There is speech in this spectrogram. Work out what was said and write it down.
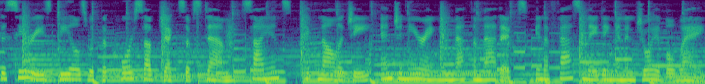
The series deals with the core subjects of STEM, science, technology, engineering and mathematics, in a fascinating and enjoyable way.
